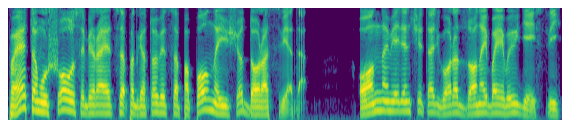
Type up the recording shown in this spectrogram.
Поэтому шоу собирается подготовиться по полной еще до рассвета. Он намерен считать город зоной боевых действий.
